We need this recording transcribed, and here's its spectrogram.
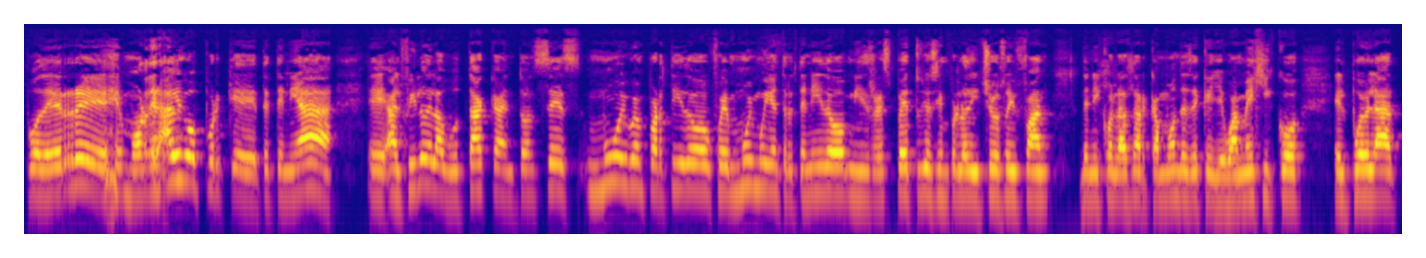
poder eh, morder algo porque te tenía eh, al filo de la butaca. Entonces, muy buen partido, fue muy, muy entretenido. Mis respetos, yo siempre lo he dicho, soy fan de Nicolás Larcamón desde que llegó a México. El Puebla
